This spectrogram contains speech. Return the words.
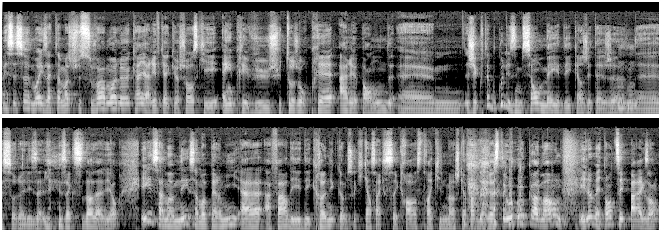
mais c'est ça. Moi, exactement. Je suis souvent, moi, là, quand il arrive quelque chose qui est imprévu, je suis toujours prêt à répondre. Euh, J'écoutais beaucoup les émissions Mayday quand j'étais jeune Mhm. euh, sur les, les accidents d'avion. Et ça m'a mené, ça m'a permis à, à faire des, des chroniques comme ça qui, quand ça s'écrase tranquillement, je suis capable de rester aux commandes. Et là, mettons, tu sais, par exemple,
